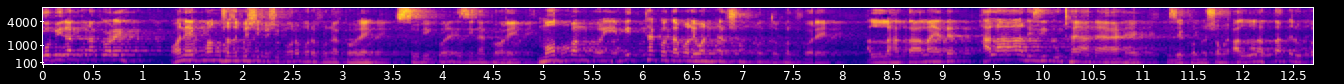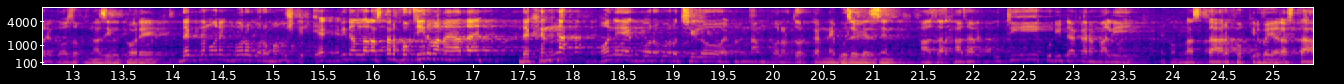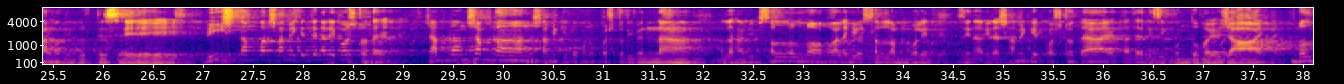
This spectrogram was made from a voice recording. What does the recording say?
কবিরা গুণা করে অনেক মানুষ আছে বেশি বেশি বড় বড় গুণা করে, চুরি করে, জিনা করে, মদ পান করে, মিথ্যা কথা বলে অনেক সম্পদ দখল করে। আল্লাহ তাআলা এদের হালাল রিজিক উঠায় নেয়। যে কোনো সময় আল্লাহ তাদের উপরে গজব নাজিল করে। দেখবেন অনেক বড় বড় মানুষকে একদিন আল্লাহ রাস্তার ফকির বানায় দেয়। দেখেন না? অনেক বড় বড় ছিল, এখন নাম বলার দরকার নেই, বুঝে গেছেন? হাজার হাজার কোটি কোটি টাকার মালিক এখন রাস্তার ফকির হয়ে রাস্তার মধ্যে ঘুরতেছে। বিশ নাম্বার স্বামীকে জেনারে কষ্ট দেয়। সাবধান সাবধান, স্বামীকে কখনো কষ্ট দিবেন না। আল্লাহ হাবিব সাল্লাল্লাহু আলাইহি ওয়াসাল্লাম বলেন যে নারীরা স্বামীকে কষ্ট দেয়, তাদের রিজিক বন্ধ হয়ে যায়।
